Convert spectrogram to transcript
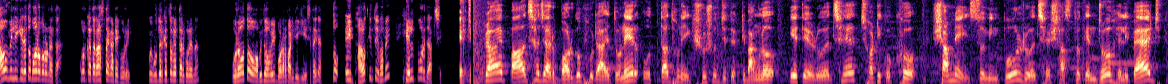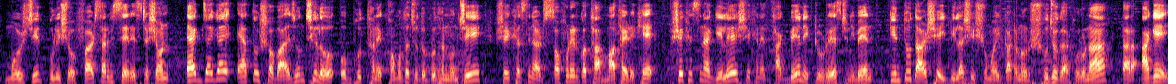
আওয়ামী লীগের এত বড় বড় নেতা কলকাতা রাস্তাঘাটে করে ওদেরকে তো গ্রেপ্তার করে না। ওরাও তো অবৈধভাবে বড় পালিয়ে গিয়েছে, তাই না? তো এই ভারত কিন্তু এভাবে হেল্প করে যাচ্ছে। প্রায় পাঁচ হাজার বর্গফুট আয়তনের অত্যাধুনিক সুসজ্জিত একটি বাংলো। এতে রয়েছে ছটি কক্ষ। সামনেই সুইমিং পুল, রয়েছে স্বাস্থ্যকেন্দ্র, হেলিপ্যাড, মসজিদ, পুলিশ ও ফায়ার সার্ভিসের স্টেশন। এক জায়গায় এত সব আয়োজন ছিল, অভ্যুত্থানে ক্ষমতাচ্যুত প্রধানমন্ত্রী শেখ হাসিনার সফরের কথা মাথায় রেখে। শেখ হাসিনা গেলে সেখানে থাকবেন, একটু রেস্ট নেবেন। কিন্তু তার সেই বিলাসী সময় কাটানোর সুযোগ আর হলো না, তার আগেই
